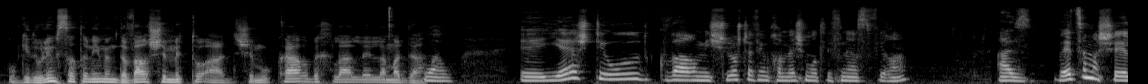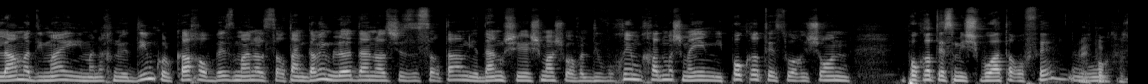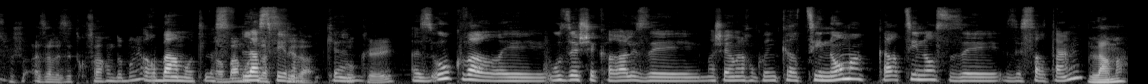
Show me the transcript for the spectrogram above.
או גידולים סרטניים הם דבר שמתועד, שמוכר בכלל למדע? וואו. אה, יש תיעוד כבר מ-3500 לפני הספירה. אז בעצם השאלה המדהימה היא אם אנחנו יודעים כל כך הרבה זמן על סרטן, גם אם לא ידענו אז שזה סרטן, ידענו שיש משהו, אבל דיווחים חד משמעיים, היפוקרטס הוא הראשון, היפוקרטס משבועת הרופא. אז על איזה תקופה אנחנו מדברים? 400, 400 לספירה. כן. אוקיי. אז הוא כבר, אה, הוא זה שקרא לזה, מה שהיום אנחנו קוראים קרצינומה, קרצינוס זה, זה סרטן. למה?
